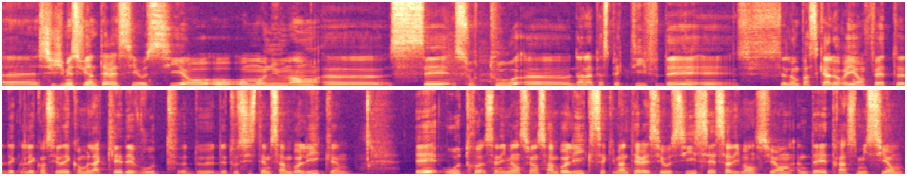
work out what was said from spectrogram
Euh, si je me suis intéressé aussi aux monuments, euh, c'est surtout euh, dans la perspective des, selon Pascal Horry, en fait, de les considérer comme la clé de voûte de, de tout système symbolique. Et outre sa dimension symbolique, ce qui m'intéressait aussi, c'est sa dimension des transmissions.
